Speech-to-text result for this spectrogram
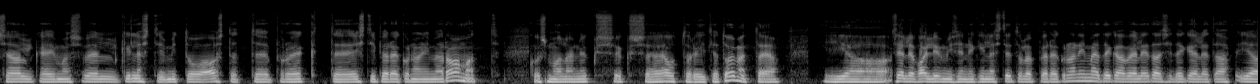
seal käimas veel kindlasti mitu aastat eh, projekt eh, Eesti perekonnanime raamat, kus ma olen üks, üks autoreid ja toimetaja ja selle valmimiseni kindlasti tuleb perekonnanimedega veel edasi tegeleda ja,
